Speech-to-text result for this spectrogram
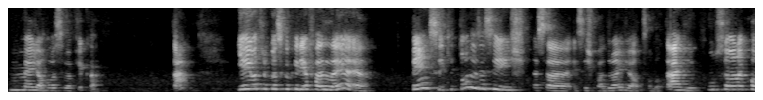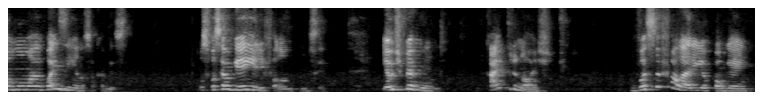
melhor você vai ficar. Tá? E aí, outra coisa que eu queria fazer é pense que todos esses, essa, esses padrões de autossabotagem funcionam como uma vozinha na sua cabeça. Como se fosse alguém ali falando com você. E eu te pergunto, cá entre nós, você falaria com alguém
